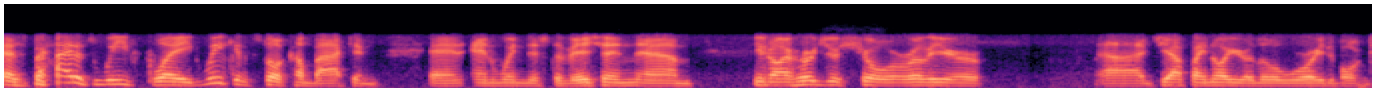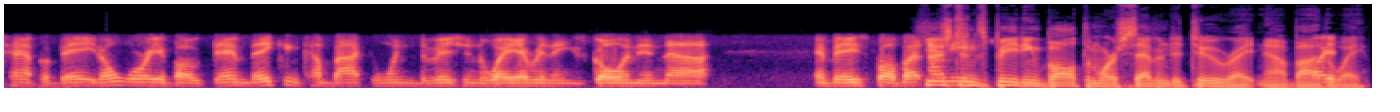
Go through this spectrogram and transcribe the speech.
as bad as we've played, we can still come back and and and win this division. Um, you know, I heard your show earlier. Uh, Jeff, I know you're a little worried about Tampa Bay. Don't worry about them. They can come back and win the division the way everything's going in uh, in baseball. But Houston's I mean, beating Baltimore seven to two right now. By the way,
